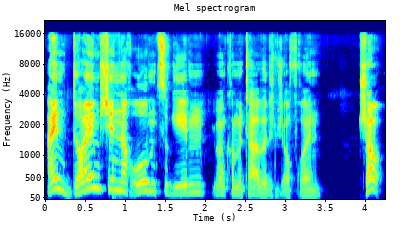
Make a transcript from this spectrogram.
ein Däumchen nach oben zu geben. Über einen Kommentar würde ich mich auch freuen. Ciao.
